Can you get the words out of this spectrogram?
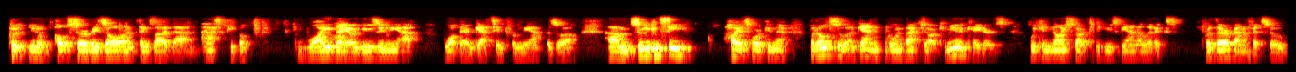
put you know pulse surveys on and things like that and ask people why they are using the app what they're getting from the app as well. Um, so you can see how it's working there. But also, again, going back to our communicators, we can now start to use the analytics for their benefit. So,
